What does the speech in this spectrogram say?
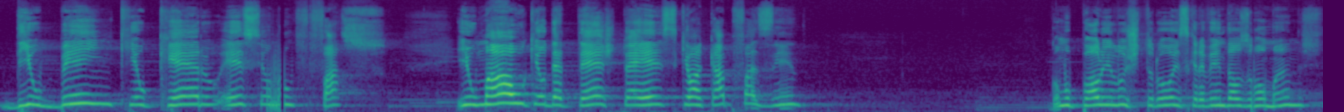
De o bem que eu quero, esse eu não faço. E o mal que eu detesto é esse que eu acabo fazendo. Como Paulo ilustrou escrevendo aos Romanos,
